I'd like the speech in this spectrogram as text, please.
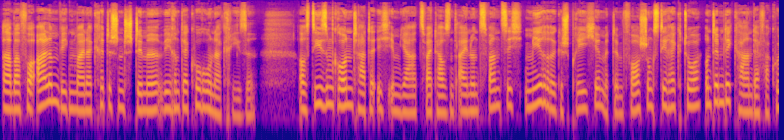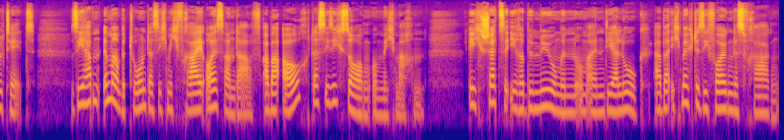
Aber vor allem wegen meiner kritischen Stimme während der Corona-Krise. Aus diesem Grund hatte ich im Jahr 2021 mehrere Gespräche mit dem Forschungsdirektor und dem Dekan der Fakultät. Sie haben immer betont, dass ich mich frei äußern darf, aber auch, dass sie sich Sorgen um mich machen. Ich schätze Ihre Bemühungen um einen Dialog, aber ich möchte Sie Folgendes fragen.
